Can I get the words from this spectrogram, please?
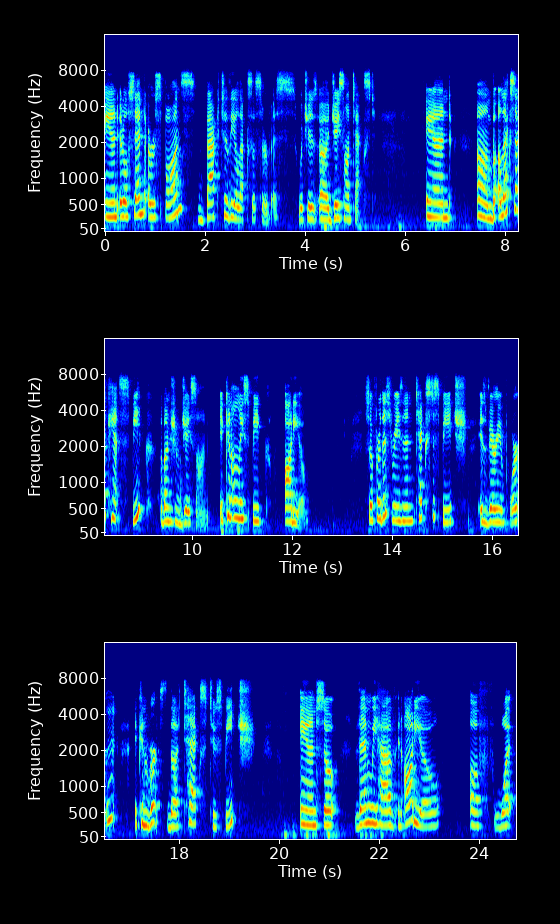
and it'll send a response back to the Alexa service, which is a JSON text. And um, but Alexa can't speak a bunch of JSON. It can only speak audio. So for this reason, text to speech is very important. It converts the text to speech. And so then we have an audio of what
